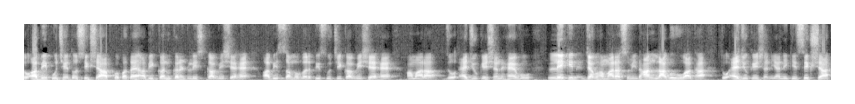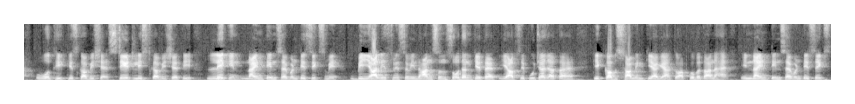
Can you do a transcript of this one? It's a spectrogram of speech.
तो अभी पूछे तो शिक्षा आपको पता है, अभी कंकरेंट लिस्ट का विषय है, अभी समवर्ती सूची का विषय है, हमारा जो एजुकेशन है वो। लेकिन जब हमारा संविधान लागू हुआ था तो एजुकेशन यानी कि शिक्षा, वो थी किसका विषय? स्टेट लिस्ट का विषय थी। लेकिन 1976 में, बयालीसवें संविधान संशोधन के तहत, ये आपसे पूछा जाता है कि कब शामिल किया गया तो आपको बताना है, इन 1976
